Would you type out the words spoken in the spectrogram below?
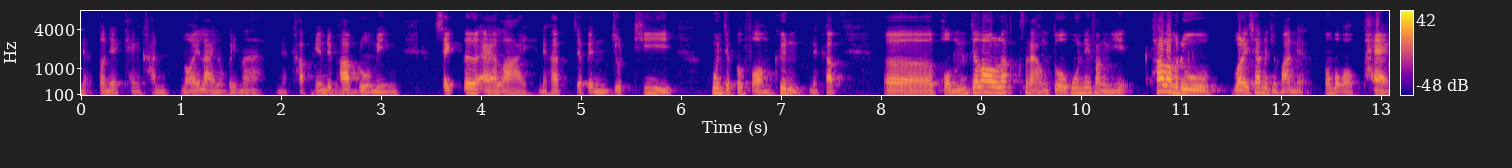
เนี่ยตอนนี้แข่งขันน้อยรายลงไปมากนะครับเพราะฉะนั้นด้วยภาพรวมเอง sector airline นะครับจะเป็นจุดที่หุ้นจะ perform ขึ้นนะครับเอ่อผมจะเล่าลักษณะของตัวหุ้นให้ฟังอย่างนี้ ถ้าเรามาดู valuation ปัจจุบันเนี่ยต้องบอกว่าแพง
